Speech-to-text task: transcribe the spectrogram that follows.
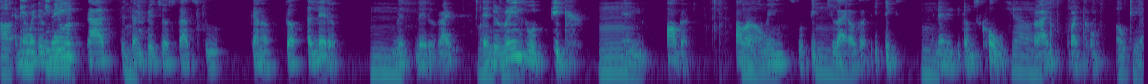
Uh. And then in, when the in rain your starts, the temperature starts to kind of drop a little, ri- little, right? Then oh, the rains will peak in August. August, Wow. rains will peak. July, August, it peaks. And then it becomes cold, Yeah. right? Quite cold. okay.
